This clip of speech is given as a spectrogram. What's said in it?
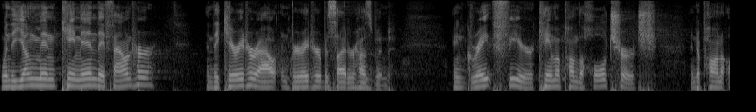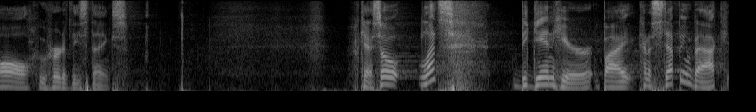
When the young men came in, they found her, and they carried her out and buried her beside her husband and great fear came upon the whole church and upon all who heard of these things. Okay, so let's begin here by kind of stepping back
